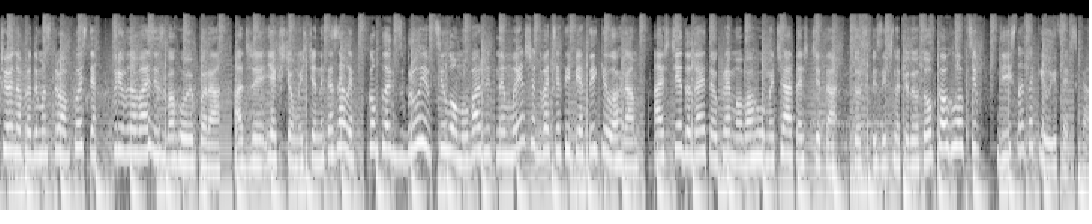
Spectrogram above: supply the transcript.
щойно продемонстрував Костя, в рівновазі з вагою пера. Адже, якщо ми ще не казали, комплект зброї в цілому важить не менше 25 кілограм. А ще додайте окремо вагу меча та щита. Тож фізична підготовка у хлопців дійсно таки лицарська.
